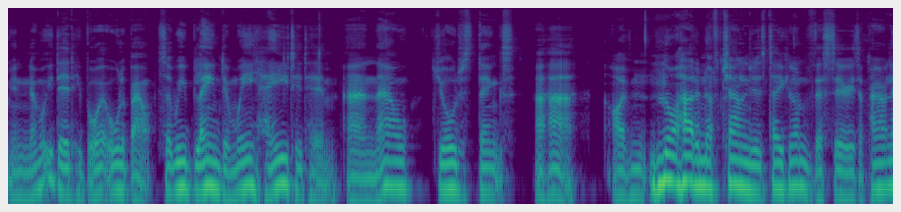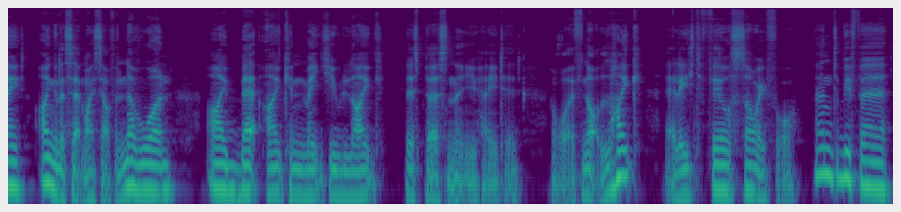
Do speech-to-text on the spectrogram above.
you know what he did, he brought it all about. So we blamed him, we hated him, and now George thinks, aha, I've not had enough challenges taken on with this series, apparently. I'm going to set myself another one. I bet I can make you like this person that you hated. Or if not like, at least feel sorry for. And to be fair,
